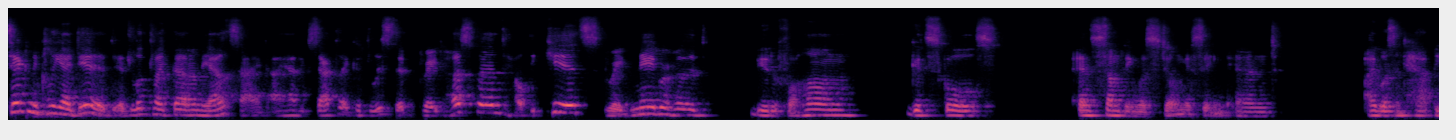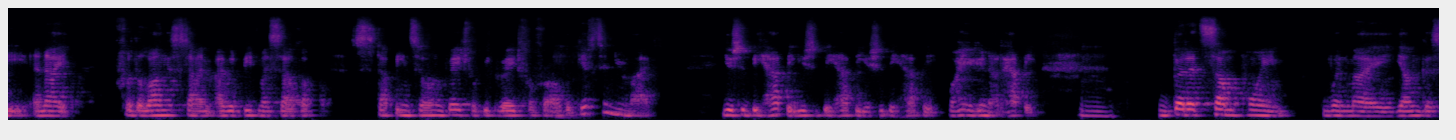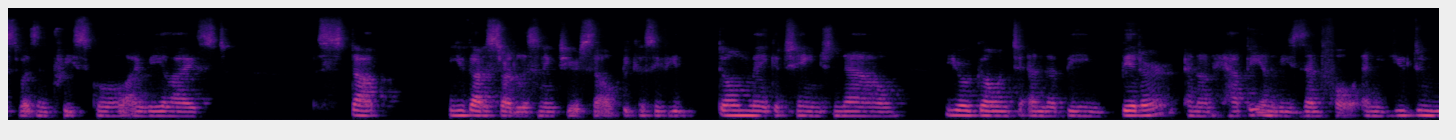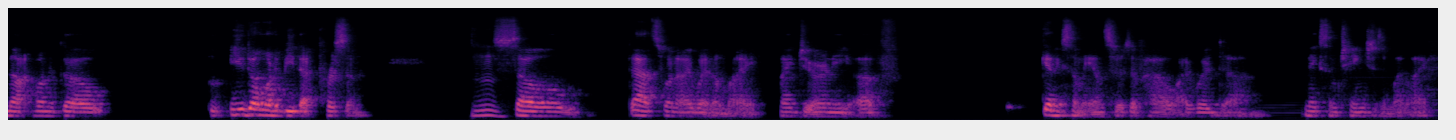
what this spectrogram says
Technically, I did. It looked like that on the outside. I had exactly, I could list it great husband, healthy kids, great neighborhood, beautiful home, good schools, and something was still missing. And I wasn't happy. And I, for the longest time, I would beat myself up stop being so ungrateful. Be grateful for all the gifts in your life. You should be happy. You should be happy. You should be happy. Why are you not happy? Mm. But at some point, when my youngest was in preschool, I realized stop. You got to start listening to yourself because if you don't make a change now, you're going to end up being bitter and unhappy and resentful. And you do not want to go, you don't want to be that person. Mm. So that's when I went on my my journey of getting some answers of how I would um, make some changes in my life.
